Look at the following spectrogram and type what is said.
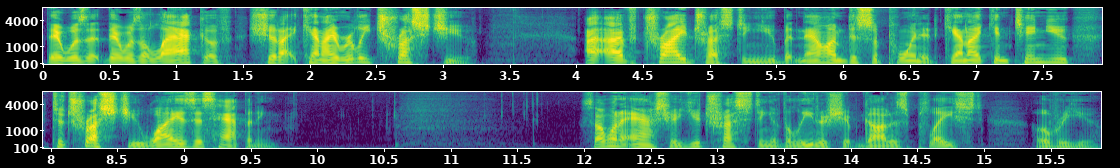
there was a there was a lack of should I can I really trust you? I, I've tried trusting you, but now I'm disappointed. Can I continue to trust you? Why is this happening? So I want to ask you, are you trusting of the leadership God has placed over you?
